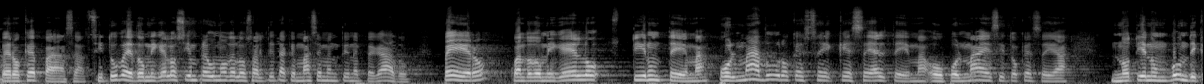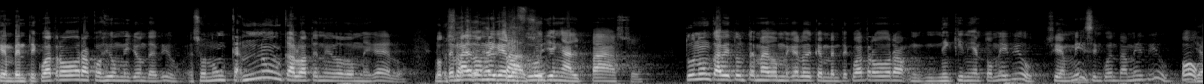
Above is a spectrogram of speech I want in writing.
Pero ¿qué pasa? Si tú ves, Don Miguelo siempre es uno de los artistas que más se mantiene pegado. Pero cuando Don Miguelo tira un tema, por más duro que, que sea el tema o por más éxito que sea, no tiene un boom que en 24 horas cogió un millón de views. Eso nunca, nunca lo ha tenido Don Miguelo. Los temas de Don Miguelo fluyen al paso. Tú nunca has visto un tema de Don Miguelo de que en 24 horas ni 500 mil views, 100 mil, 50 mil views, poco.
